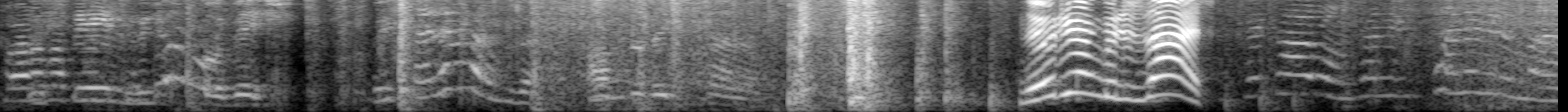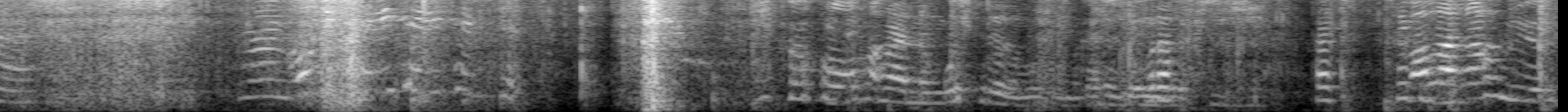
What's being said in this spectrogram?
Şu araba Üç değil biliyor musun? Beş. Beş tane mi var burada? Haftada iki tane var. Ne örüyorsun Gülizar? Pek Harun sen de üç tane verin bana. Tamam o bir ite ite ite. İsmail'le götürelim o zaman. Kaç Bırak. Kaç. Çek. Vallahi kalkmıyorum.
